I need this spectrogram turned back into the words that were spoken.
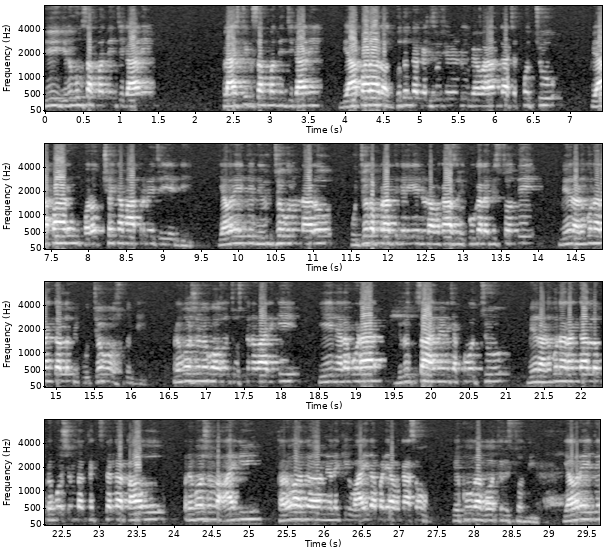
ఈ ఇనుముకు సంబంధించి కానీ ప్లాస్టిక్ సంబంధించి కానీ వ్యాపారాలు అద్భుతంగా కలిసి వచ్చేటువంటి వ్యవహారంగా చెప్పొచ్చు. వ్యాపారం పరోక్షంగా మాత్రమే చేయండి. ఎవరైతే నిరుద్యోగులు ఉన్నారో ఉద్యోగ ప్రాప్తి కలిగేటువంటి అవకాశం ఎక్కువగా లభిస్తుంది. మీరు అనుకున్న రంగాల్లో మీకు ఉద్యోగం వస్తుంది. ప్రమోషన్ల కోసం చూస్తున్న వారికి ఈ నెల కూడా నిరుత్సాహమే అని చెప్పవచ్చు. మీరు అనుకున్న రంగాల్లో ప్రమోషన్లు ఖచ్చితంగా కావు. ప్రమోషన్లు ఆగి తర్వాత నెలకి వాయిదా పడే అవకాశం ఎక్కువగా గోచరిస్తుంది. ఎవరైతే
